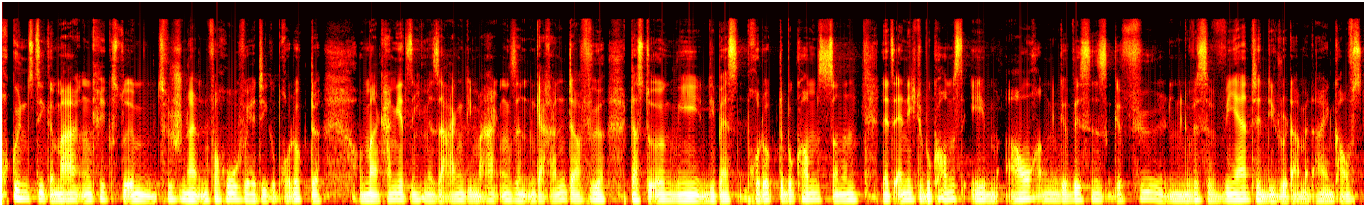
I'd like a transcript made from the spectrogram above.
auch günstige Marken kriegst du inzwischen halt einfach hochwertige Produkte. Und man kann jetzt nicht mehr sagen, die Marken sind ein Garant dafür, dass du irgendwie die besten Produkte bekommst, sondern letztendlich du bekommst eben auch ein gewisses Gefühl, eine gewisse Werte, die du damit einkaufst.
